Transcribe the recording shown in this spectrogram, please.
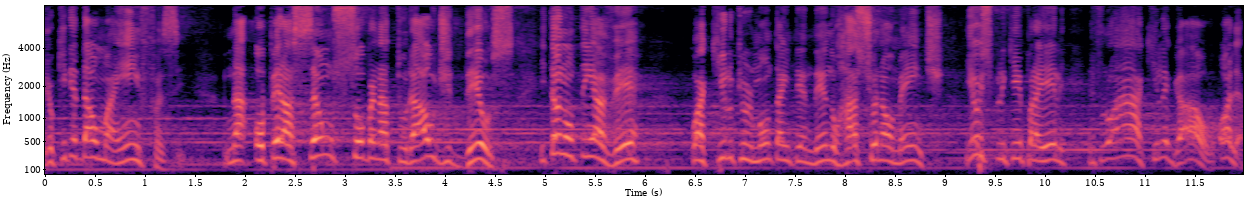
eu queria dar uma ênfase na operação sobrenatural de Deus. Então não tem a ver com aquilo que o irmão está entendendo racionalmente. E eu expliquei para ele, ele falou: Ah, que legal, olha,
